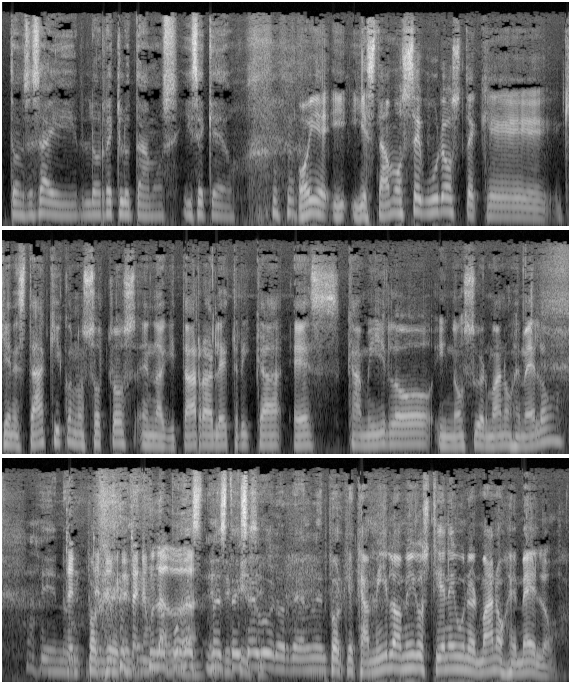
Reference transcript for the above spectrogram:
Entonces ahí lo reclutamos y se quedó. Oye, y, estamos seguros de que quien está aquí con nosotros en la guitarra eléctrica es Camilo y no su hermano gemelo. no. porque, no estoy seguro realmente. Porque Camilo, amigos, tiene un hermano gemelo.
